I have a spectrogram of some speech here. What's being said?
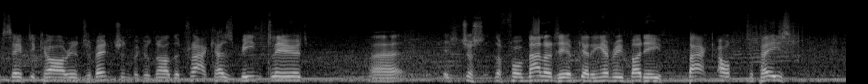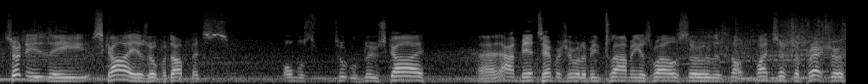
safety car intervention because now the track has been cleared. Uh, it's just the formality of getting everybody back up to pace. Certainly the sky has opened up. It's almost total blue sky. Uh, ambient temperature will have been climbing as well, so there's not quite such a pressure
